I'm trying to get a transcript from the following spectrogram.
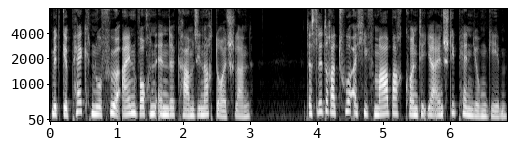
Mit Gepäck nur für ein Wochenende kam sie nach Deutschland. Das Literaturarchiv Marbach konnte ihr ein Stipendium geben.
